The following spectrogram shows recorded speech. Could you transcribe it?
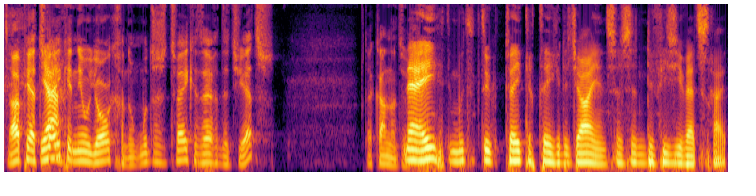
heb jij twee keer New York genoemd. Moeten ze twee keer tegen de Jets? Dat kan natuurlijk. Nee, die moeten natuurlijk twee keer tegen de Giants. Dat is een divisiewedstrijd.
